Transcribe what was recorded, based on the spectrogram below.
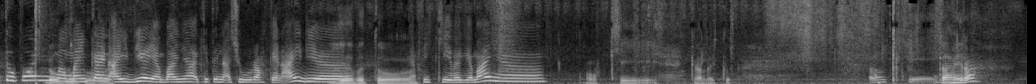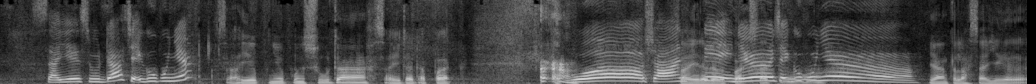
tu pun Logo memainkan tu. idea yang banyak. Kita nak curahkan idea. Ya betul. Nak fikir bagaimana. Okey. Kalau ikut. Okey. Dah Mira? Saya sudah cikgu punya. Saya punya pun sudah. Saya dah dapat Wow, dah dapat cantiknya satu. cikgu punya. yang telah saya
